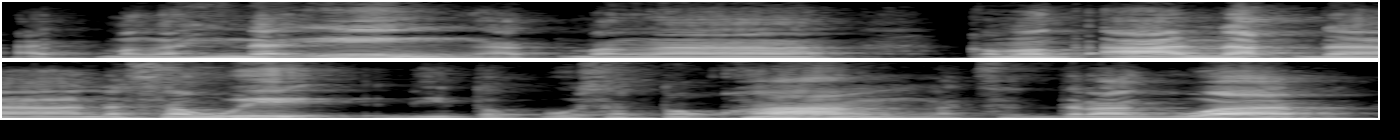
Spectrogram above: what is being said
at mga hinaing at mga kamag-anak na nasawi dito po sa Tokhang at sa drug war.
